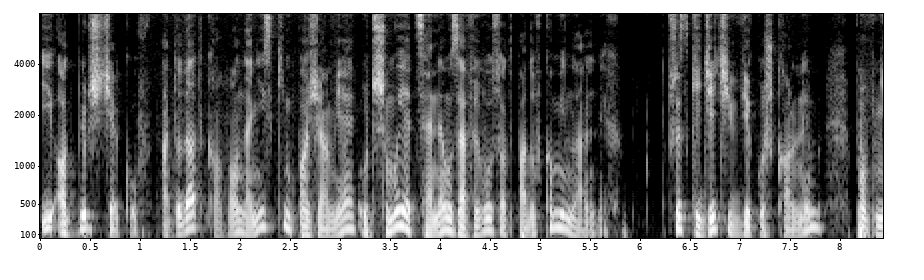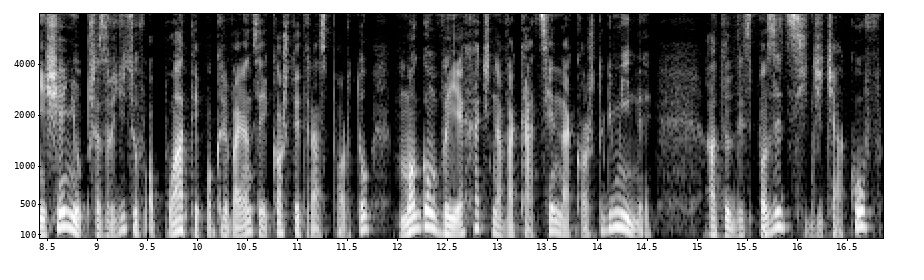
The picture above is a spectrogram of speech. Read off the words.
i odbiór ścieków, a dodatkowo na niskim poziomie utrzymuje cenę za wywóz odpadów komunalnych. Wszystkie dzieci w wieku szkolnym po wniesieniu przez rodziców opłaty pokrywającej koszty transportu mogą wyjechać na wakacje na koszt gminy, a do dyspozycji dzieciaków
